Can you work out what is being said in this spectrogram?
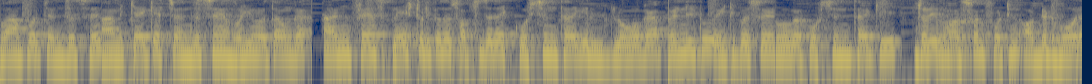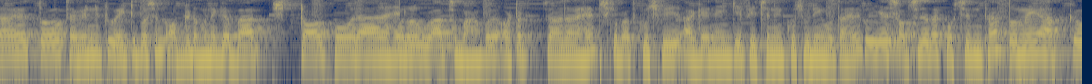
वहाँ पर चेंजेस है। एंड क्या क्या चेंजेस हैं, वही मैं बताऊँगा। एंड फ्रेंड्स प्ले स्टोर के अंदर सबसे ज़्यादा एक क्वेश्चन था कि लोगों का सेवेंटी टू एटी परसेंट लोगों का क्वेश्चन था कि जब ये वर्सन फोर्टीन अपडेट हो रहा है तो seventy two eighty percent update होने के बाद स्टॉक हो रहा है मतलब वॉच वहाँ पर अटक जा रहा है। उसके बाद कुछ भी आगे नहीं कि पीछे नहीं, कुछ भी नहीं होता है। तो ये सबसे ज़्यादा क्वेश्चन था। तो मैं आपको,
